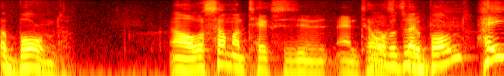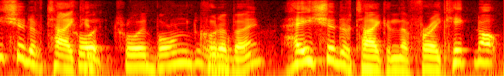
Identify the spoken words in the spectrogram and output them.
a Bond. Oh, well, someone texts in and tells No, us. was it a Bond? He should have taken. Troy, Troy Bond. Could or- have been. He should have taken the free kick, not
